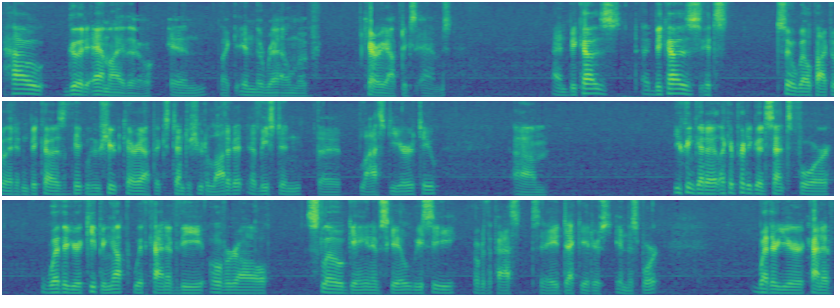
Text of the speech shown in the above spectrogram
how good am I though in like in the realm of carry optics M's, and because because it's so well populated and because the people who shoot carry optics tend to shoot a lot of it, at least in the last year or two, um, you can get a like a pretty good sense for whether you're keeping up with kind of the overall slow gain of skill we see over the past say decade or in the sport, whether you're kind of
